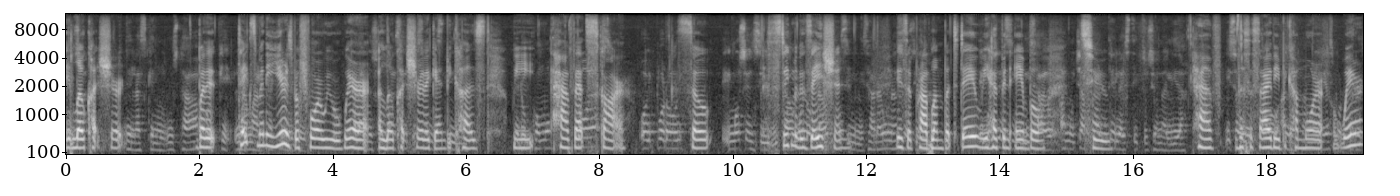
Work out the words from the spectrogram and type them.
a low-cut shirt. But it takes many years before we will wear a low-cut shirt again because we have that scar. So stigmatization is a problem, but today we have been able to have the society become more aware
